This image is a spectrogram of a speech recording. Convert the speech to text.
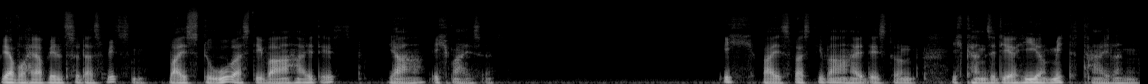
ja, woher willst du das wissen? Weißt du, was die Wahrheit ist? Ja, ich weiß es. Ich weiß, was die Wahrheit ist und ich kann sie dir hier mitteilen.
